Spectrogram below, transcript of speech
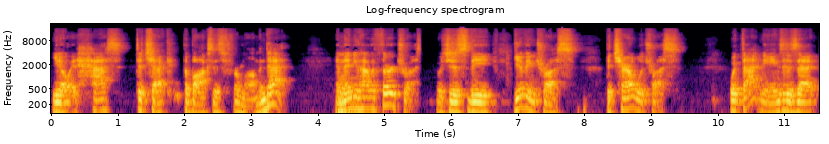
you know, it has to check the boxes for mom and dad. And mm. then you have a third trust, which is the giving trust, the charitable trust. What that means is that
